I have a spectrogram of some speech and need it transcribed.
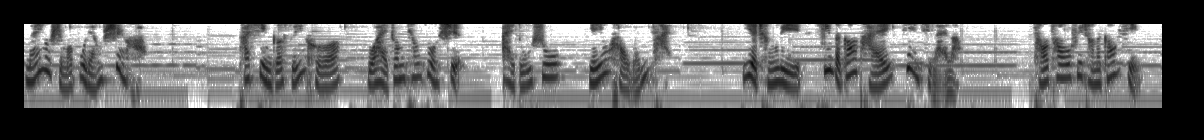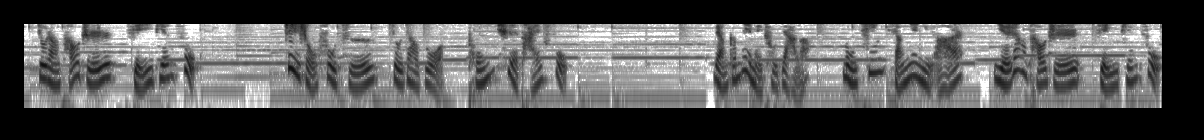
没有什么不良嗜好。他性格随和，不爱装腔作势，爱读书，也有好文采。邺城里新的高台建起来了，曹操非常的高兴，就让曹植写一篇赋。这首赋词就叫做《铜雀台赋》。两个妹妹出嫁了，母亲想念女儿，也让曹植写一篇赋。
